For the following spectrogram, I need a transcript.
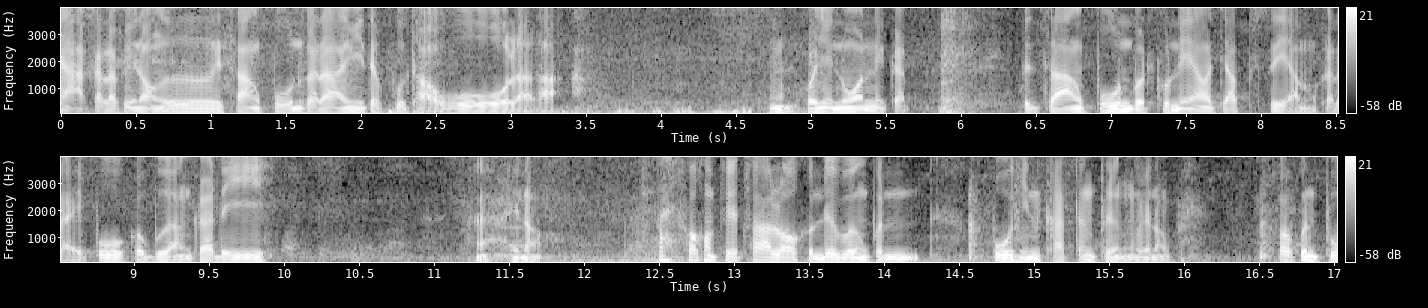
ยากกันละพี่น้องเอ้ยสร้างปูนก็ได้มีแต่ผู้เฒ่าโวละละอพอใหญนวลนี่ก็เป็นสร้างปูนบดคุณแนวจับเสียมก็ได้ปูกระเบื้องก็ดีพี่น้องไปขอคำเพชรผ้ารอขึ้นด้วยเบิงเป็นปูหินคัดทั้งถึงพี่น้องไปพอเป็นปู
